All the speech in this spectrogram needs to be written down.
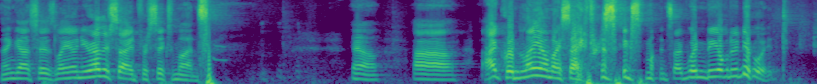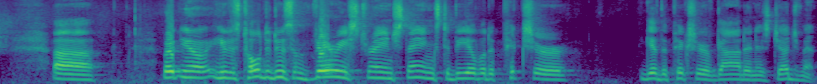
Then God says, lay on your other side for six months. you know, uh, I couldn't lay on my side for six months. I wouldn't be able to do it. Uh, but you know, he was told to do some very strange things to be able to picture, give the picture of God and His judgment.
